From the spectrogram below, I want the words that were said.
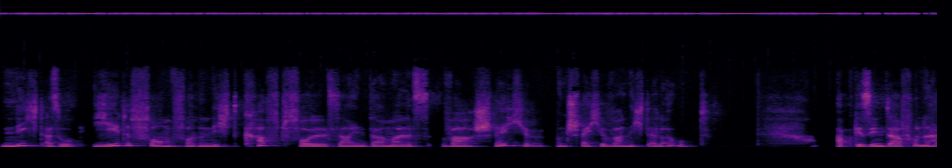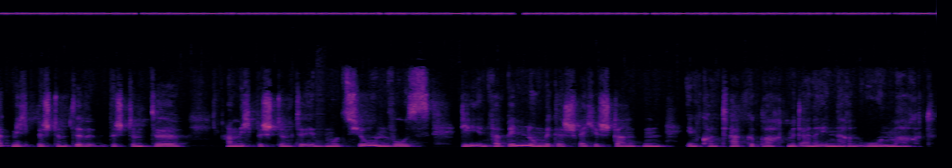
nicht, also jede Form von nicht kraftvoll sein damals war Schwäche und Schwäche war nicht erlaubt. Abgesehen davon hat mich bestimmte, bestimmte haben mich bestimmte Emotionen, wo es, die in Verbindung mit der Schwäche standen, in Kontakt gebracht mit einer inneren Ohnmacht.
